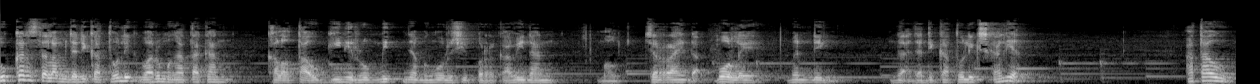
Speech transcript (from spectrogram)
Bukan setelah menjadi Katolik baru mengatakan kalau tahu gini rumitnya mengurusi perkawinan, mau cerai tidak boleh, mending nggak jadi Katolik sekalian. Atau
